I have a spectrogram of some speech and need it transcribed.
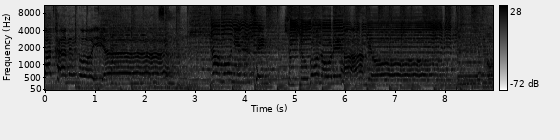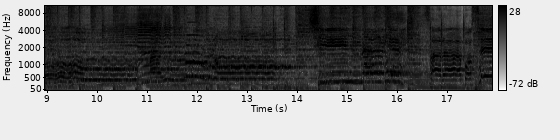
시작하는 거야. 남은 인생 춤추고 노래하며 즐거운 마음으로 신나게 살아보세요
